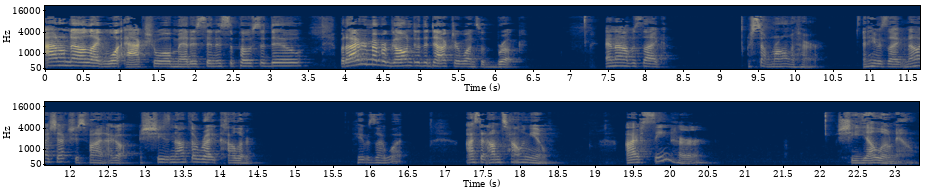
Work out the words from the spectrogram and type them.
I don't know like what actual medicine is supposed to do, but I remember going to the doctor once with Brooke and I was like, there's something wrong with her. And he was like, no, I checked. She's fine. I go, she's not the right color. He was like, what? I said, I'm telling you, I've seen her. She yellow now.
